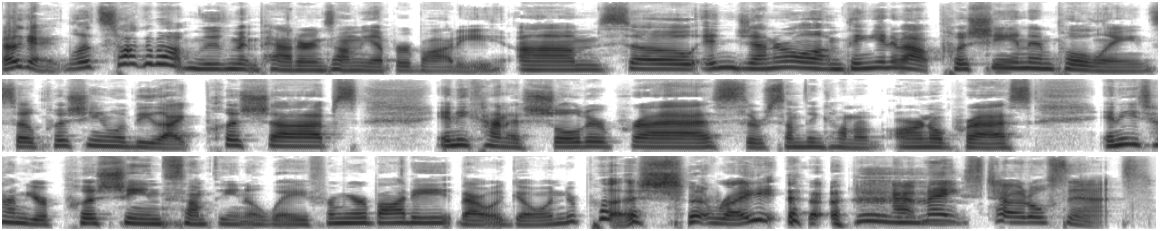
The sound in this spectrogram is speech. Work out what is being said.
Okay, let's talk about movement patterns on the upper body. Um, so, in general, I'm thinking about pushing and pulling. So, pushing would be like push ups, any kind of shoulder press. There's something called an Arnold press. Anytime you're pushing something away from your body, that would go under push, right? that makes total sense.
